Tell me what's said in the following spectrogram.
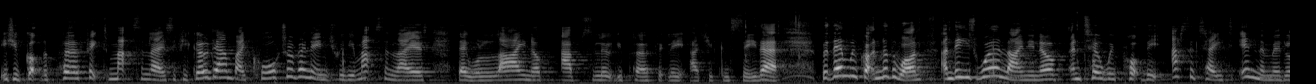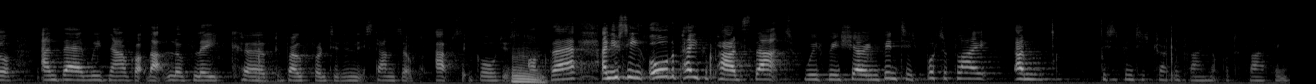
is you've got the perfect mats and layers. If you go down by quarter of an inch with your mats and layers, they will line up absolutely perfectly, as you can see there. But then we've got another one, and these were lining up until we put the acetate in the middle, and then we've now got that lovely curved bow fronted, and it stands up absolutely gorgeous on there. And you're seeing all the paper pads that we've been showing vintage butterfly. Um, this is vintage dragonfly, not butterfly, I think.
